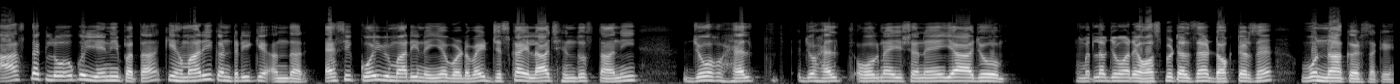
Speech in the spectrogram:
आज तक लोगों को ये नहीं पता कि हमारी कंट्री के अंदर ऐसी कोई बीमारी नहीं है वर्ल्ड वाइड जिसका इलाज हिंदुस्तानी जो हेल्थ जो हेल्थ ऑर्गेनाइजेशन है या जो मतलब जो हमारे हॉस्पिटल्स हैं डॉक्टर्स हैं, वो ना कर सकें।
